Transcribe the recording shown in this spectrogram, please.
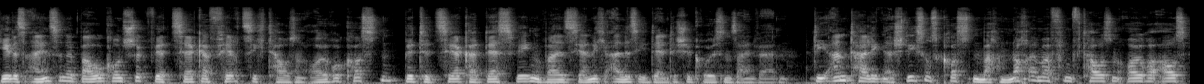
Jedes einzelne Baugrundstück wird ca. 40.000 Euro kosten. Bitte ca. deswegen, weil es ja nicht alles identische Größen sein werden. Die anteiligen Erschließungskosten machen noch einmal 5000 Euro aus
